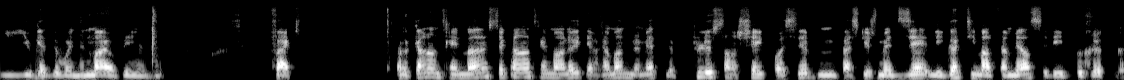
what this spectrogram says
you get the win, in my opinion. Fait un camp d'entraînement, ce camp d'entraînement-là était vraiment de me mettre le plus en shape possible parce que je me disais, les gars de Team Alpha c'est des brutes. Là.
